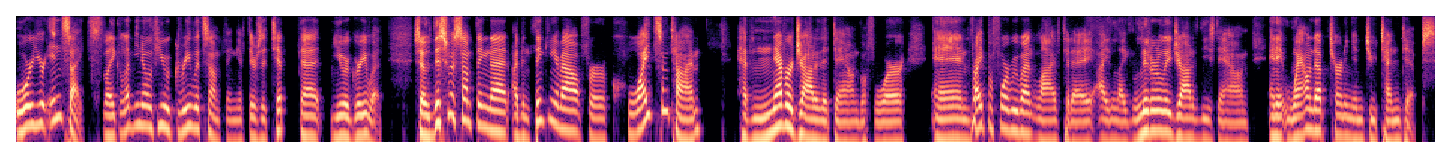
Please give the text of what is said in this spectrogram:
Or your insights. Like, let me know if you agree with something, if there's a tip that you agree with. So, this was something that I've been thinking about for quite some time have never jotted it down before. And right before we went live today, I like literally jotted these down and it wound up turning into 10 tips.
